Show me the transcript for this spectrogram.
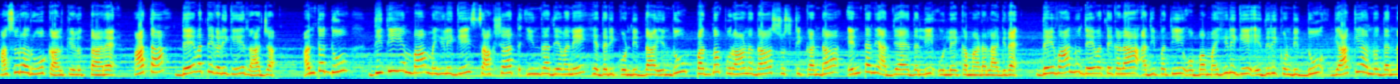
ಅಸುರರು ಕಾಲ್ಕೀಳುತ್ತಾರೆ ಆತ ದೇವತೆಗಳಿಗೆ ರಾಜ. ಅಂಥದ್ದು ದಿತಿ ಎಂಬ ಮಹಿಳೆಗೆ ಸಾಕ್ಷಾತ್ ಇಂದ್ರದೇವನೇ ಹೆದರಿಕೊಂಡಿದ್ದ ಎಂದು ಪದ್ಮ ಪುರಾಣದ ಸೃಷ್ಟಿ ಕಂಡ ಎಂಟನೇ ಅಧ್ಯಾಯದಲ್ಲಿ ಉಲ್ಲೇಖ ಮಾಡಲಾಗಿದೆ. ದೇವಾನು ದೇವತೆಗಳ ಅಧಿಪತಿ ಒಬ್ಬ ಮಹಿಳೆಗೆ ಎದುರಿಕೊಂಡಿದ್ದು ಯಾಕೆ ಅನ್ನೋದನ್ನ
